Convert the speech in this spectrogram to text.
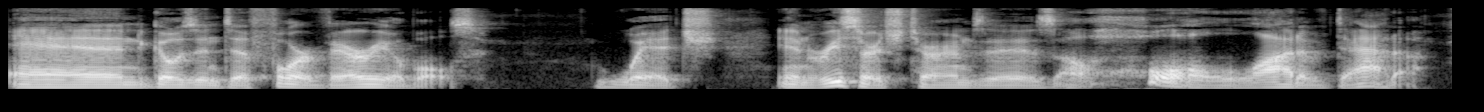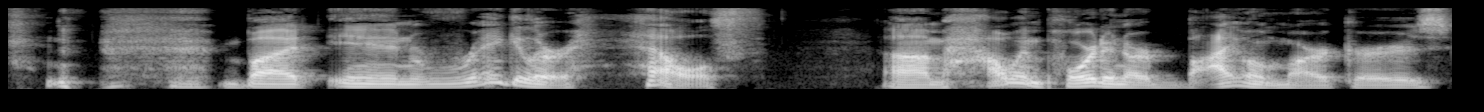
and goes into four variables, which in research terms is a whole lot of data. but in regular health, um, how important are biomarkers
